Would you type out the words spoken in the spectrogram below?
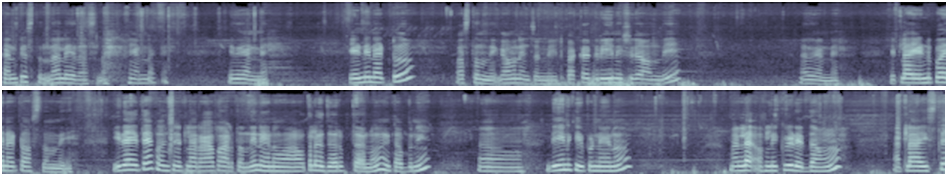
కనిపిస్తుందా లేదా అసలు? ఎండకి. ఇదిగండి. ఎండినట్టు వస్తుంది. గమనించండి. ఇటు పక్క గ్రీనిష్గా ఉంది. అదండి ఇట్లా ఎండిపోయినట్టు వస్తుంది. ఇదైతే కొంచెం ఇట్లా రాపాడుతుంది నేను అవతలకు జరుపుతాను ఈ టబ్బుని దీనికి ఇప్పుడు నేను మళ్ళీ ఒక లిక్విడ్ ఇద్దాము. అట్లా ఇస్తే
